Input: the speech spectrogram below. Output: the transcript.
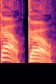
Go. Go.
